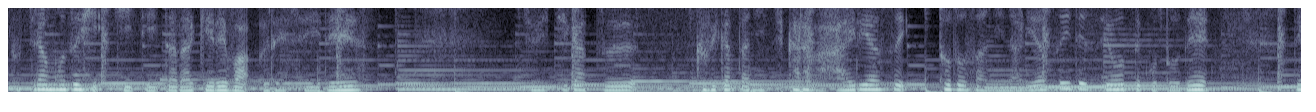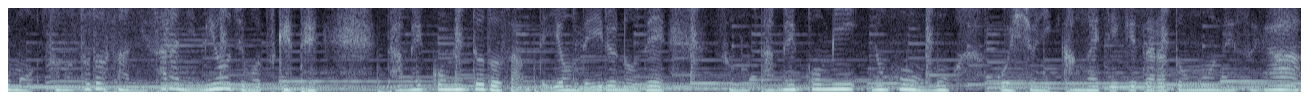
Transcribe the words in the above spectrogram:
そちらもぜひ聞いていただければ嬉しいです。11月首肩に力が入りやすい。トドさんになりやすいですよってことででもそのトドさんにさらに名字もつけて溜め込みトドさんって呼んでいるのでその溜め込みの方もご一緒に考えていけたらと思うんですが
